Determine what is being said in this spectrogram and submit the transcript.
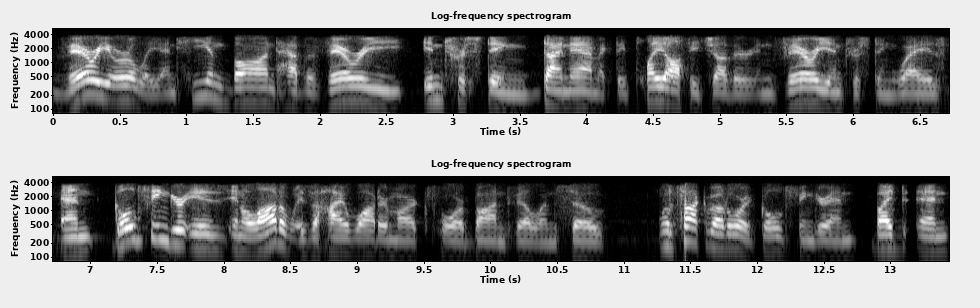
very early, and he and Bond have a very interesting dynamic. They play off each other in very interesting ways, and Goldfinger is, in a lot of ways, a high watermark for Bond villains. So let's talk about Auric Goldfinger, and by and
